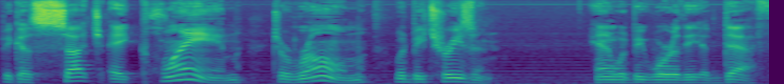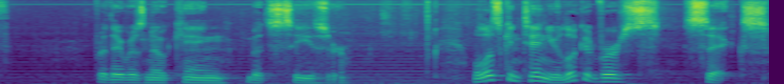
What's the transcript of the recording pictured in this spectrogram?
because such a claim to Rome would be treason and would be worthy of death, for there was no king but Caesar. Well, let's continue. Look at verse 6.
